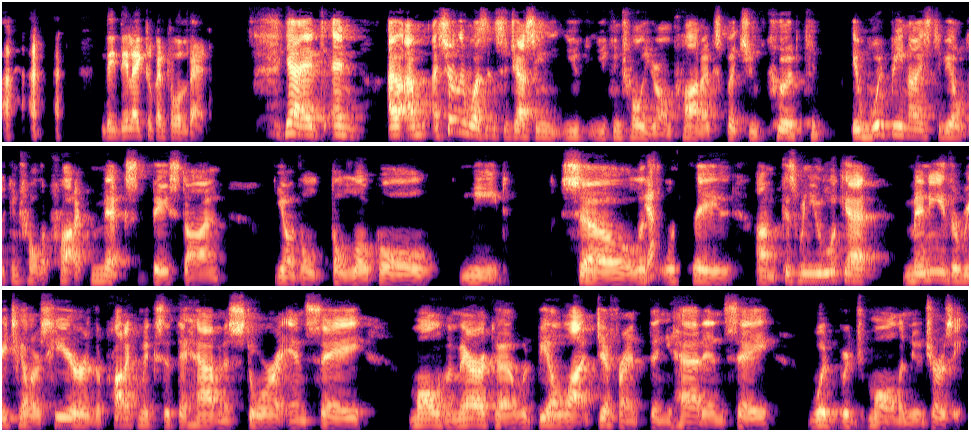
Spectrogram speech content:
they they like to control that. Yeah, and, and I, I, certainly wasn't suggesting you you control your own products, but you could. It would be nice to be able to control the product mix based on, you know, the the local need. So let's yeah. let's say because um, when you look at many of the retailers here, the product mix that they have in a store in say Mall of America would be a lot different than you had in say Woodbridge Mall in New Jersey.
